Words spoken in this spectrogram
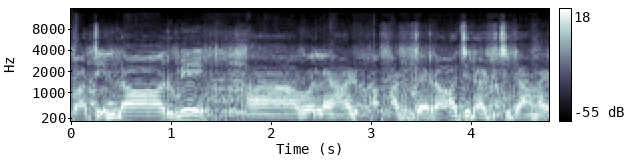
பார்த்து எல்லாருமே அவளை அ- அந்த ராஜனை அடிச்சிட்டாங்க.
